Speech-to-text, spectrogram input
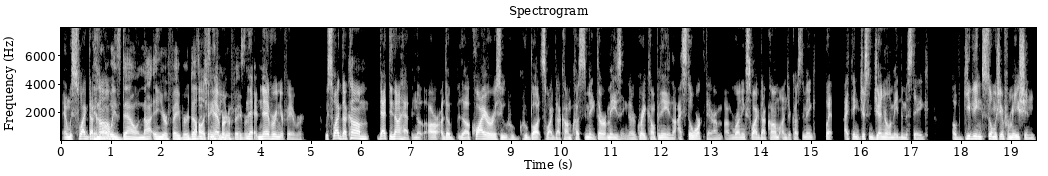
and with swag.com and always down, not in your favor. It doesn't oh, change never, in your favor. Ne- never in your favor. With swag.com, that did not happen. The, our, the, the acquirers who, who, who bought swag.com, Custom Ink, they're amazing. They're a great company, and I still work there. I'm I'm running swag.com under Custom Ink, but I think just in general, I made the mistake of giving so much information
